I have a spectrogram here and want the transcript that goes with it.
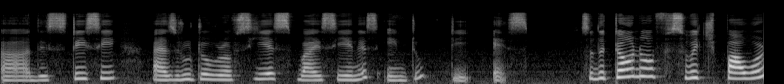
uh, this TC as root over of CS by CNS into TS. So, the turn off switch power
